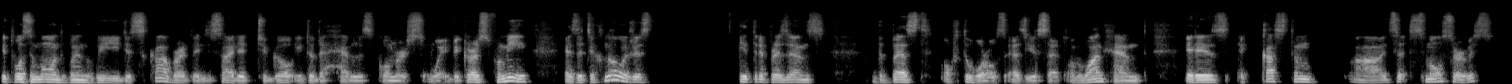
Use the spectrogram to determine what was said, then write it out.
it was a moment when we discovered and decided to go into the headless commerce way. Because for me, as a technologist, it represents the best of two worlds, as you said. On one hand, it is a custom, uh, it's a small service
